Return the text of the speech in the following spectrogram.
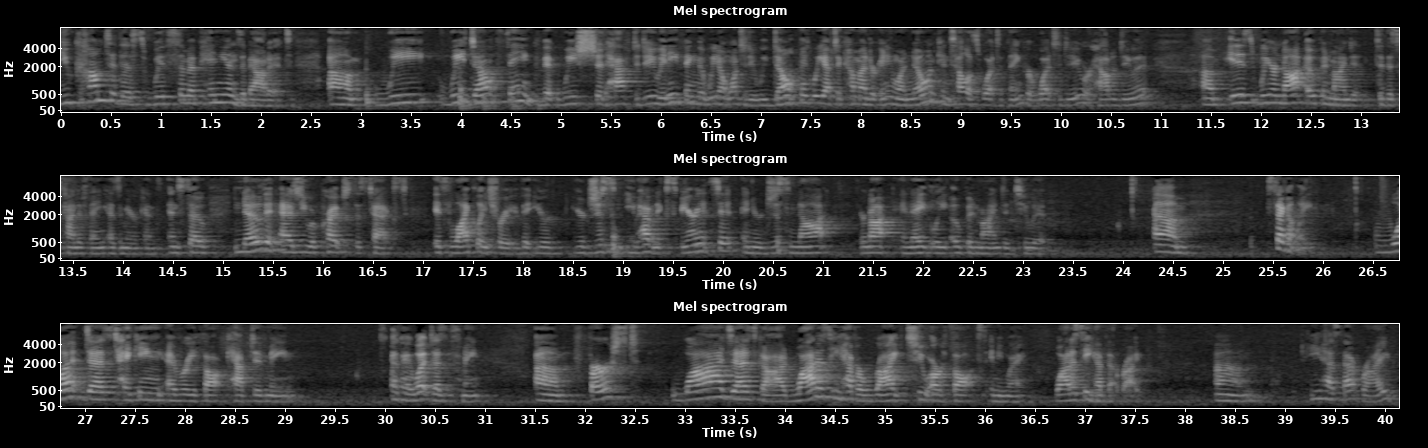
You come to this with some opinions about it. Um, we, we don't think that we should have to do anything that we don't want to do. We don't think we have to come under anyone. No one can tell us what to think or what to do or how to do it. Um, it is, we are not open minded to this kind of thing as Americans. And so know that as you approach this text, it's likely true that you're, you're just, you haven't experienced it and you're just not, you're not innately open minded to it. Um, secondly, what does taking every thought captive mean? Okay, what does this mean? Um, first, why does God, why does He have a right to our thoughts anyway? Why does He have that right? Um, he has that right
